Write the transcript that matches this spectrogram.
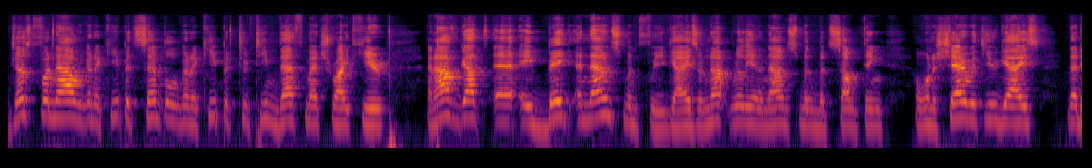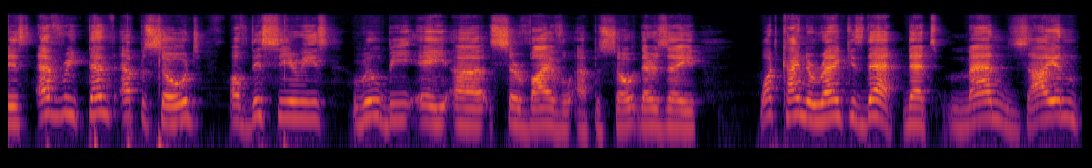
just for now, we're gonna keep it simple. We're gonna keep it to Team Deathmatch right here. And I've got a, a big announcement for you guys, or not really an announcement, but something I want to share with you guys. That is, every 10th episode of this series will be a uh, survival episode. There's a... What kind of rank is that? That man Zion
